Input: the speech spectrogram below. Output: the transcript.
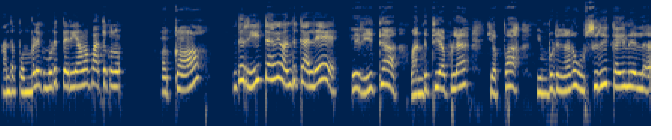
அந்த பொம்பளைக்கு மட்டும் தெரியாம பாத்துக்கணும். அக்கா இந்த ரீட்டாவே வந்துட்டாளே. ஏ ரீட்டா வந்துட்டியாப்ல எப்பா இம்புட்டு நேரம் உசுரே கையில இல்ல.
